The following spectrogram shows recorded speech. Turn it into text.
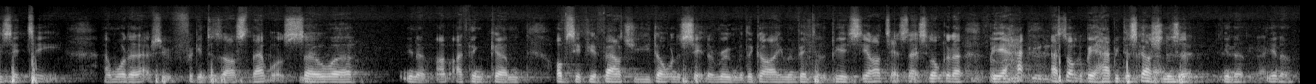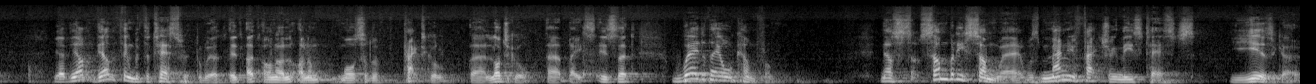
AZT, and what an absolute frigging disaster that was. So, uh, you know, I, I think um, obviously if you're Fauci, you don't want to sit in a room with the guy who invented the PCR test. That's not going to be a ha- that's not going to be a happy discussion, is it? You know, you know. Yeah, the other, the other thing with the tests with- with- on, a, on a more sort of practical, uh, logical uh, base is that where do they all come from? Now, s- somebody somewhere was manufacturing these tests years ago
